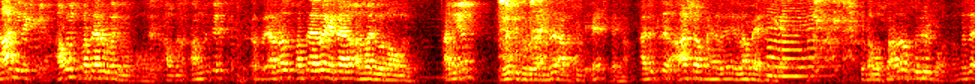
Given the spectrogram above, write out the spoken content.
நாலு லட்சம் அவங்களுக்கு பத்தாயிரம் ரூபாய் கொடுப்போம் அவங்களுக்கு அவங்களுக்கு அதாவது பத்தாயிரம் ரூபாய் எட்டாயிரம் அது மாதிரி வரும் அவங்களுக்கு அதையும் உயர்த்தி கொடுக்குறாங்க அரசுடைய எண்ணம் அடுத்து ஆஷா பணியாளர்கள் எல்லாம் பேசுறீங்க. இப்போ நம்ம சாதாரண சொல்லியிருப்போம். நம்மள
